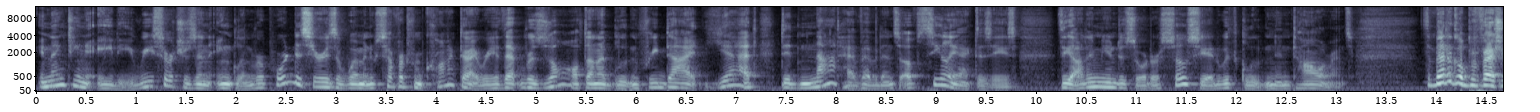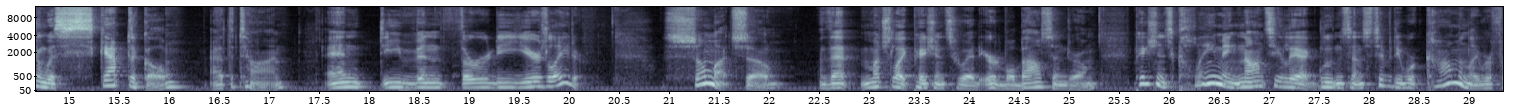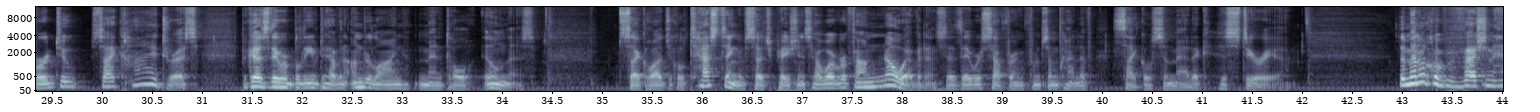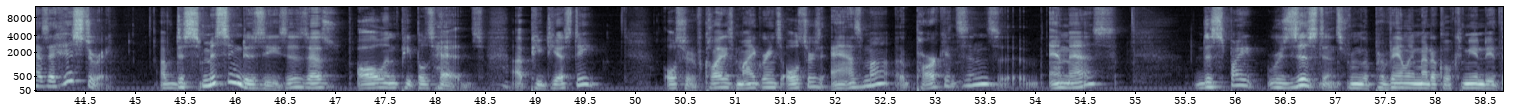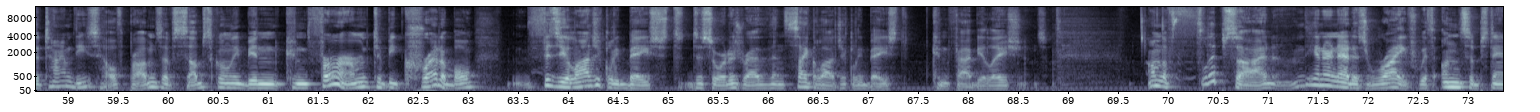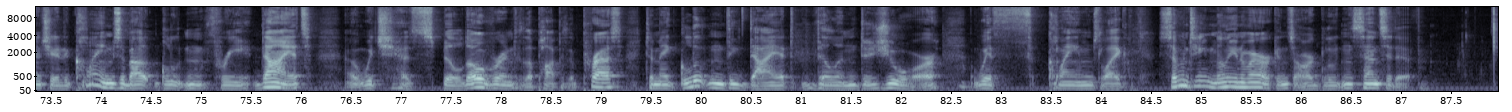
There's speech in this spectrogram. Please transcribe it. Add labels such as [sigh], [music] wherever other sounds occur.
In 1980, researchers in England reported a series of women who suffered from chronic diarrhea that resolved on a gluten-free diet, yet did not have evidence of celiac disease, the autoimmune disorder associated with gluten intolerance. The medical profession was skeptical at the time, and even 30 years later. So much so that, much like patients who had irritable bowel syndrome, patients claiming non-celiac gluten sensitivity were commonly referred to psychiatrists because they were believed to have an underlying mental illness. Psychological testing of such patients, however, found no evidence that they were suffering from some kind of psychosomatic hysteria. The medical profession has a history of dismissing diseases as all in people's heads. Uh, PTSD, ulcerative colitis, migraines, ulcers, asthma, uh, Parkinson's, uh, MS. Despite resistance from the prevailing medical community at the time, these health problems have subsequently been confirmed to be credible, physiologically based disorders rather than psychologically based confabulations. On the flip side, the internet is rife with unsubstantiated claims about gluten-free diets, uh, which has spilled over into the popular press to make gluten the diet villain du jour, with claims like 17 million Americans are gluten-sensitive.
